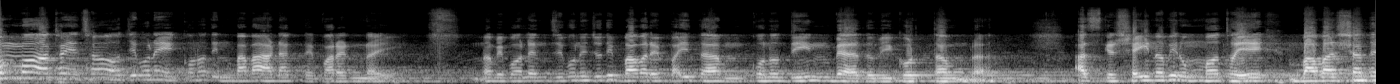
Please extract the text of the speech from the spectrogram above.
উম্মত হয়েছ, জীবনে কোনোদিন বাবা ডাকতে পারেন নাই। নবী বলেন, জীবনে যদি বাবারে পাইতাম, কোনোদিন বেয়াদবি করতাম না। আজকে সেই নবীর উম্মত হয়ে বাবার সাথে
